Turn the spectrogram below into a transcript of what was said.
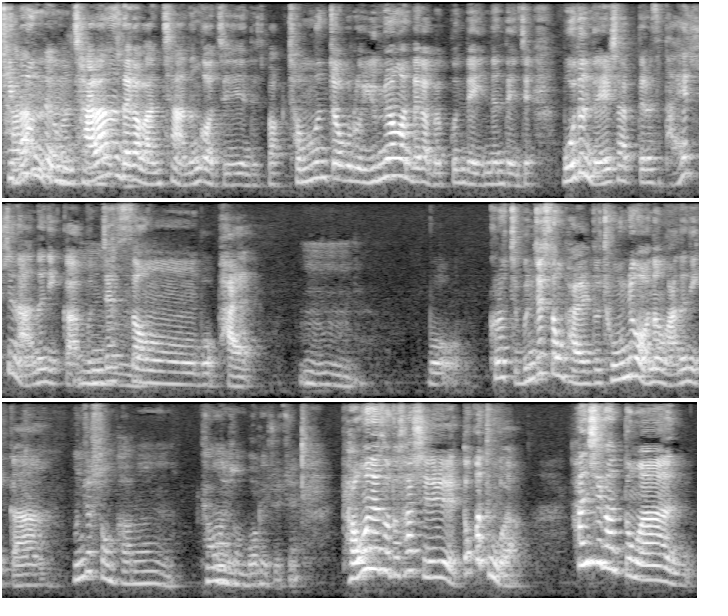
잘하는 기본, 데가 음, 많지 잘하는 않은 데가 많지 않은 거지. 근데 막 전문적으로 유명한 데가 몇 군데 있는데 이제 모든 네일샵들에서 다 해주진 않으니까 음. 문제성 뭐 발, 음, 뭐 그렇지 문제성 발도 종류가 워낙 많으니까 문제성 발은 병원에서 뭘 해주지? 병원에서도 사실 똑같은 거야. 한 시간 동안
